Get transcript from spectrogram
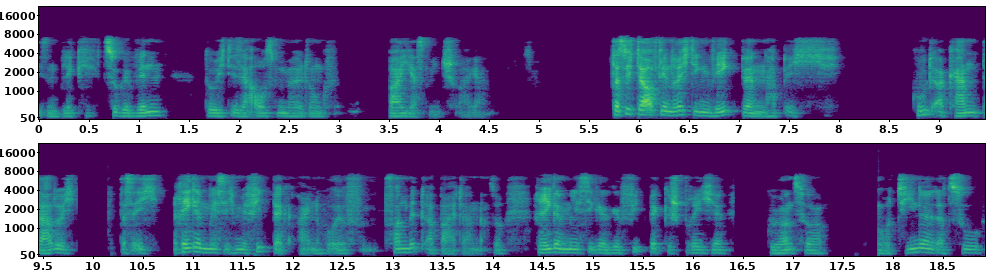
diesen Blick zu gewinnen durch diese Ausmeldung bei Jasmin Schweiger. Dass ich da auf den richtigen Weg bin, habe ich gut erkannt dadurch, dass ich regelmäßig mir Feedback einhole von Mitarbeitern. Also regelmäßige Feedbackgespräche gehören zur Routine dazu.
